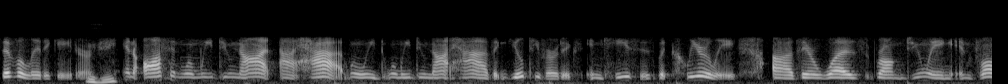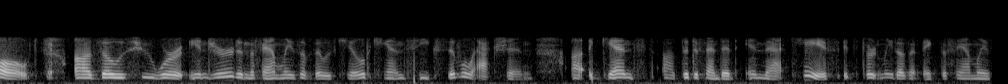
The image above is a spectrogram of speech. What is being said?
civil litigator, mm-hmm. and often when we do not uh, have when we when we do not have guilty verdicts in cases, but clearly uh, there was wrongdoing involved, uh, those who were injured and the families of those killed can seek civil action uh, against uh, the defendant in that case. It certainly doesn't make the families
